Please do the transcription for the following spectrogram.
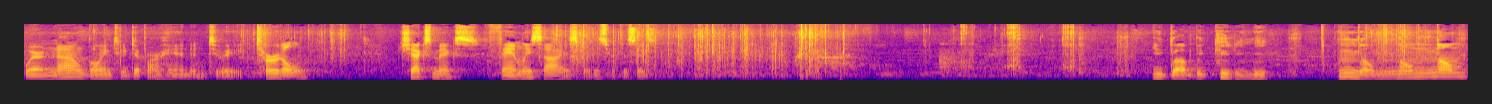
we're now going to dip our hand into a turtle Chex Mix family size. Let me see what this is. You gotta be kidding me. Nom nom nom.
